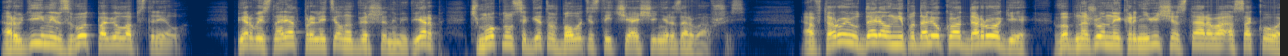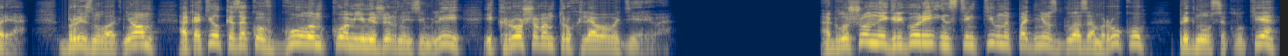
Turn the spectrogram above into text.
Орудийный взвод повел обстрел. Первый снаряд пролетел над вершинами верб, чмокнулся где-то в болотистой чаще, не разорвавшись. А второй ударил неподалеку от дороги, в обнаженное корневище старого осокоря. Брызнул огнем, окатил казаков гулом, комьями жирной земли и крошевом трухлявого дерева. Оглушенный Григорий инстинктивно поднес к глазам руку, пригнулся к луке,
